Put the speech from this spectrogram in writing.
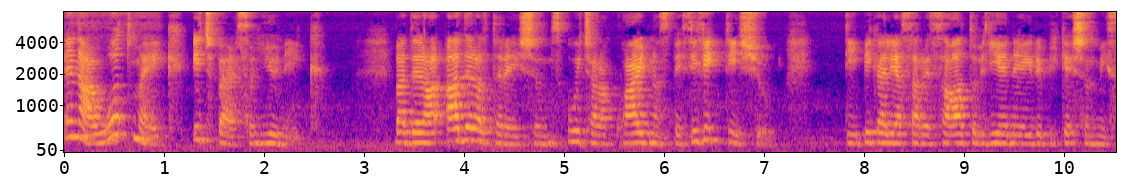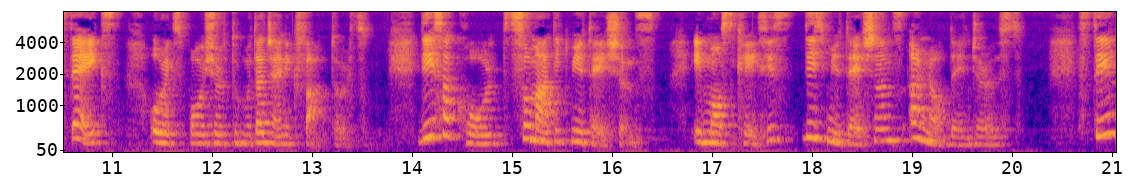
and are what make each person unique. But there are other alterations which are acquired in a specific tissue, typically as a result of DNA replication mistakes or exposure to mutagenic factors. These are called somatic mutations. In most cases, these mutations are not dangerous. Still,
